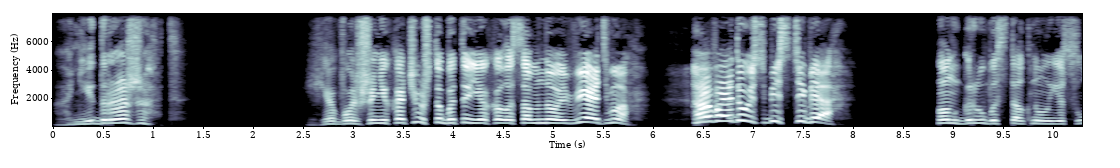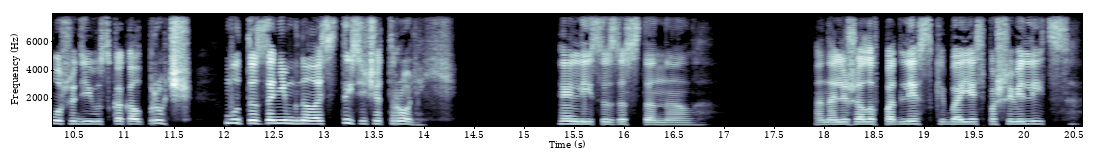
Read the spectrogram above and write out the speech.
Они дрожат. Я больше не хочу, чтобы ты ехала со мной, ведьма! Обойдусь без тебя!» Он грубо столкнул ее с лошади и ускакал прочь, будто за ним гналась тысяча троллей. Элиса застонала. Она лежала в подлеске, боясь пошевелиться.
